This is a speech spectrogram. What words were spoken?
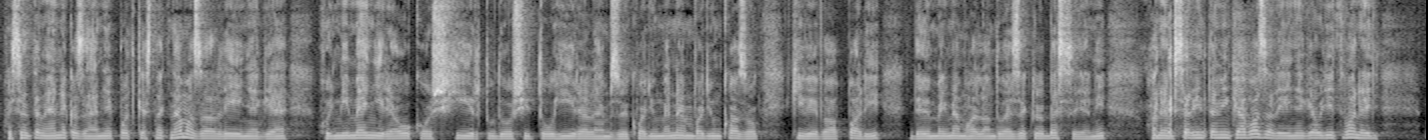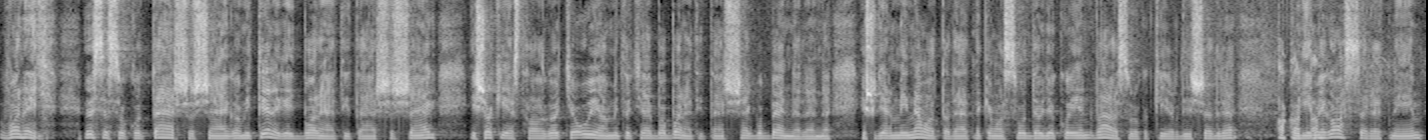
hogy szerintem ennek az Árnyék Podcastnek nem az a lényege, hogy mi mennyire okos hírtudósító, hírelemzők vagyunk, mert nem vagyunk azok, kivéve a Pali, de ő meg nem hajlandó ezekről beszélni, hanem szerintem inkább az a lényege, hogy itt van egy van egy összeszokott társaság, ami tényleg egy baráti társaság, és aki ezt hallgatja, olyan, mint hogyha ebbe a baráti társaságban benne lenne. És ugye még nem adtad át nekem a szót, de hogy akkor én válaszolok a kérdésedre, Akartam. hogy én meg azt szeretném,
